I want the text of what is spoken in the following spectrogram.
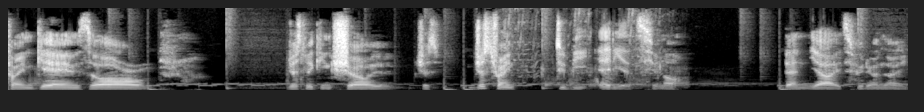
trying games or just making sure just just trying to be idiots, you know, then yeah, it's really annoying.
